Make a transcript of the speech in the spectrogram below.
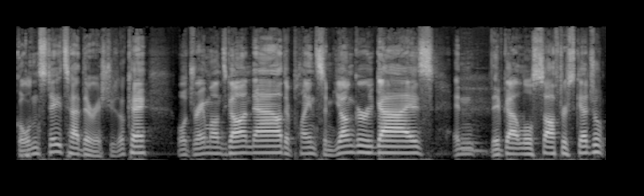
golden state's had their issues okay? Well, Draymond's gone now. They're playing some younger guys, and mm. they've got a little softer schedule.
